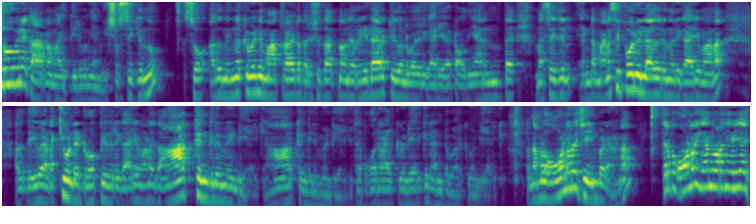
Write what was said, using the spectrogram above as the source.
ത്രൂവിന് കാരണമായി തീരുമെന്ന് ഞാൻ വിശ്വസിക്കുന്നു. സോ അത് നിങ്ങൾക്ക് വേണ്ടി മാത്രമായിട്ട് പരിശുദ്ധാത്മാവിനെ റീഡയറക്ട് ചെയ്തുകൊണ്ട് പോയ ഒരു കാര്യം കേട്ടോ. അത് ഞാൻ ഇന്നത്തെ മെസ്സേജിൽ എന്റെ മനസ്സിൽ പോലും ഇല്ലാതെ വരുന്ന ഒരു കാര്യമാണ്. അത് ദൈവം ഇടയ്ക്ക് കൊണ്ട് ഡ്രോപ്പ് ചെയ്തൊരു കാര്യമാണ്. ഇത് ആർക്കെങ്കിലും വേണ്ടിയായിരിക്കും. ആർക്കെങ്കിലും വേണ്ടിയായിരിക്കും. ചിലപ്പോൾ ഒരാൾക്ക് വേണ്ടിയായിരിക്കും രണ്ട് പേർക്ക് വേണ്ടിയായിരിക്കും. അപ്പം നമ്മൾ ഓണർ ചെയ്യുമ്പോഴാണ് ചിലപ്പോൾ ഓണർ ചെയ്യാന്ന് പറഞ്ഞു കഴിഞ്ഞാൽ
